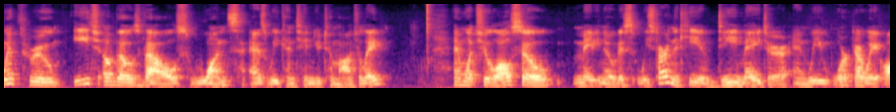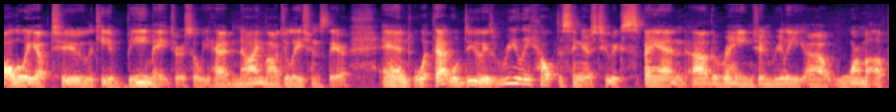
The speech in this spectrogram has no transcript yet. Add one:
Went through each of those vowels once as we continue to modulate. And what you'll also maybe notice, we start in the key of D major and we worked our way all the way up to the key of B major. So we had nine modulations there. And what that will do is really help the singers to expand uh, the range and really uh, warm up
